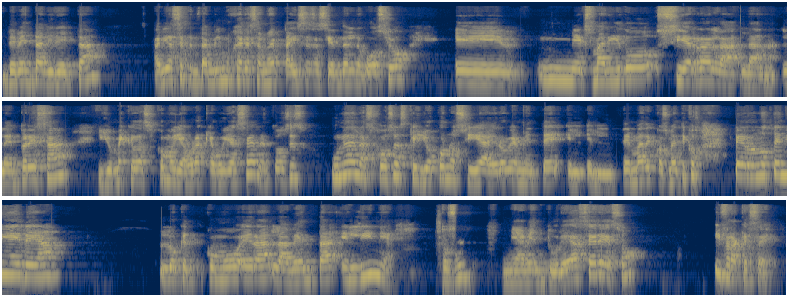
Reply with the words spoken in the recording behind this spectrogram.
de venta directa. Había 70 mil mujeres en nueve países haciendo el negocio eh, mi ex marido cierra la, empresa y yo me quedo así como, ¿y ahora qué voy a hacer? Entonces, una de las cosas que yo conocía era obviamente el tema de cosméticos, pero no tenía idea lo que, cómo era la venta en línea. Entonces, me aventuré a hacer eso y fracasé.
